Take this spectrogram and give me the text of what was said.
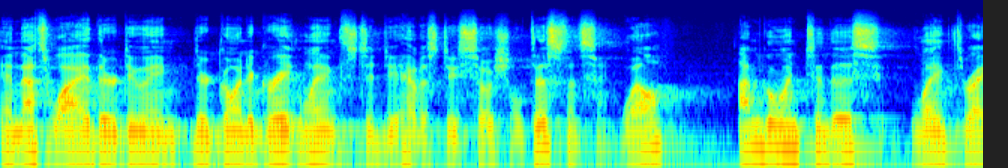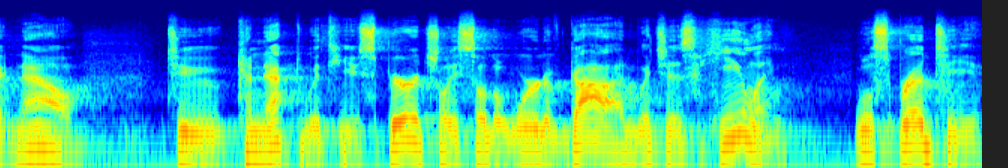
And that's why they're doing, they're going to great lengths to do, have us do social distancing. Well, I'm going to this length right now to connect with you spiritually so the Word of God, which is healing, will spread to you.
